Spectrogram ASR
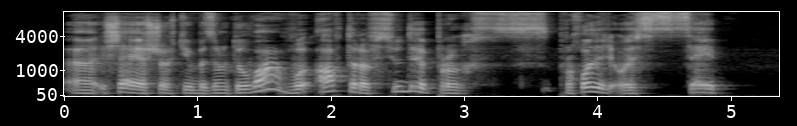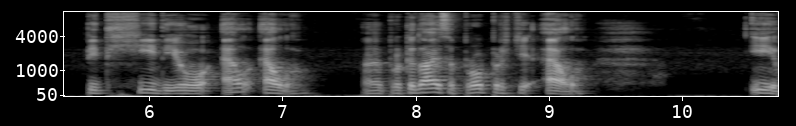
Е, і ще я що хотів би звернути увагу, в автора всюди проходить ось цей підхід його LL. Е, прокидається property L. І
